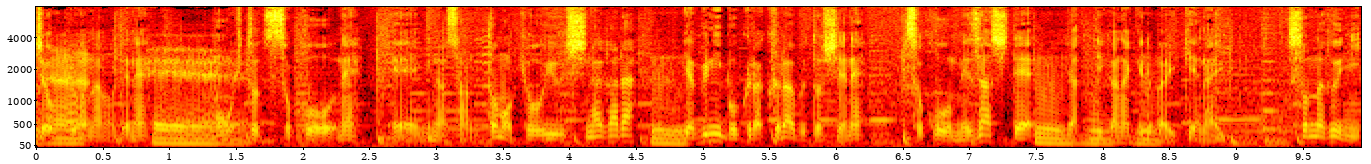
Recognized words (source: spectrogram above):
状況なのでね、ねもう一つそこをね、えー、皆さんとも共有しながら、うん、逆に僕らクラブとしてねそこを目指してやっていかなければいけない、うんうんうん、そんなふうに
